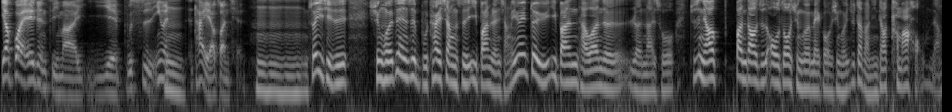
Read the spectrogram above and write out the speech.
要怪 agency 嘛，也不是，因为他也要赚钱。嗯嗯嗯，所以其实巡回这件事不太像是一般人想，因为对于一般台湾的人来说，就是你要办到就是欧洲巡回、美国巡回，就代表你一定要他妈红这样。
